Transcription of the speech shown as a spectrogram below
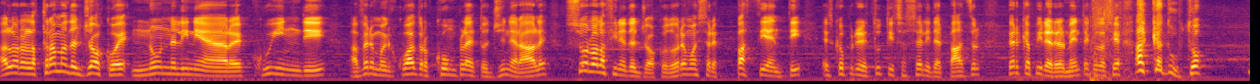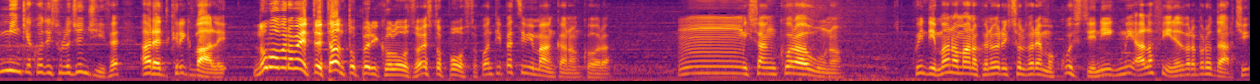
Allora, la trama del gioco è non lineare, quindi avremo il quadro completo generale solo alla fine del gioco. Dovremo essere pazienti e scoprire tutti i sasselli del puzzle per capire realmente cosa sia accaduto. Minchia quasi sulle gengive a Red Creek Valley. No, ma veramente tanto pericoloso, è sto posto. Quanti pezzi mi mancano ancora? Mmm, mi sa ancora uno. Quindi mano a mano che noi risolveremo questi enigmi, alla fine dovrebbero darci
